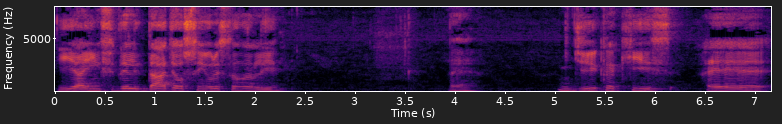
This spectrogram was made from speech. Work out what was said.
e a infidelidade ao Senhor estando ali. Né, indica que é,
